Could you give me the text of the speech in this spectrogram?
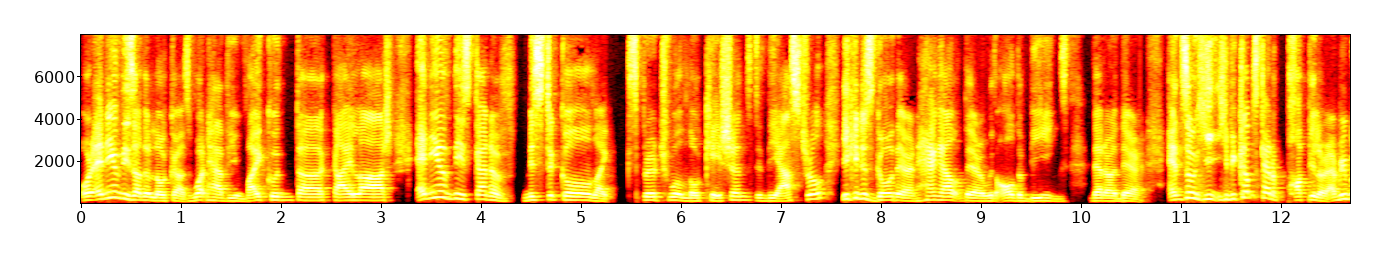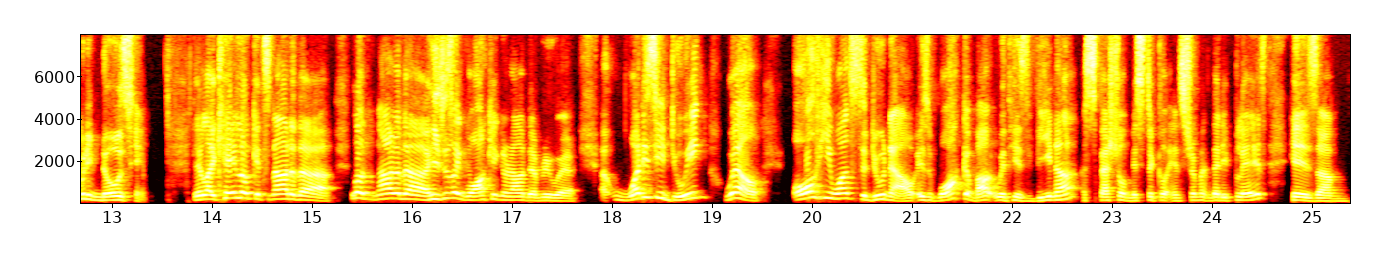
or any of these other lokas, what have you, Vaikunta, Kailash, any of these kind of mystical, like spiritual locations in the astral. He can just go there and hang out there with all the beings that are there. And so he, he becomes kind of popular. Everybody everybody knows him. They're like, hey, look, it's Narada. Look, Narada. He's just like walking around everywhere. Uh, what is he doing? Well, all he wants to do now is walk about with his veena, a special mystical instrument that he plays, his um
